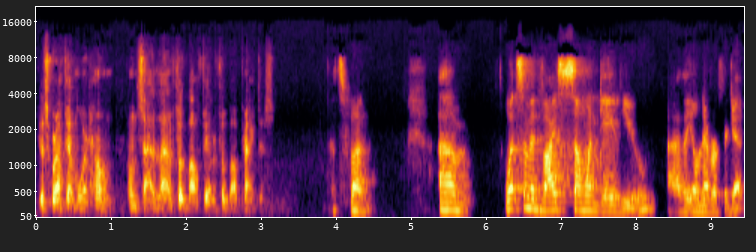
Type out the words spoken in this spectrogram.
because where I felt more at home on the side of the line of football field or football practice." That's fun. Um, what's some advice someone gave you uh, that you'll never forget?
